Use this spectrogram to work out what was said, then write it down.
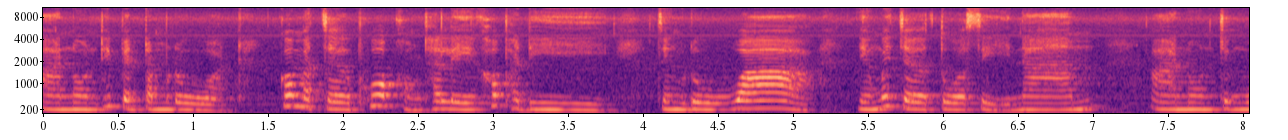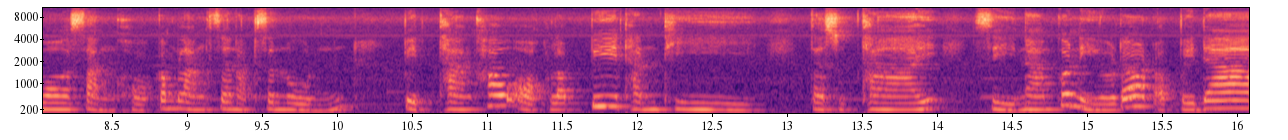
อานนท์ที่เป็นตำรวจ ก็มาเจอพวกของทะเลเข้าพอดี จึงรู้ว่ายังไม่เจอตัวสีน้ำ อานนท์จึงวอสั่งขอกำลังสนับสนุน ปิดทางเข้าออกล็อบบี้ทันที แต่สุดท้ายสีน้ำก็หนีรอดออกไปได้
